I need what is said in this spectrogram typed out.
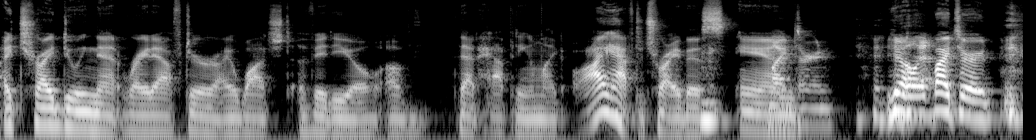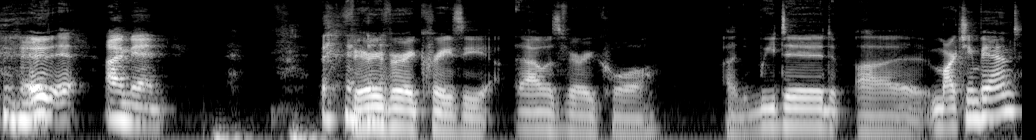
I tried doing that right after I watched a video of that happening. I'm like, oh, I have to try this, and my turn. yeah, like my turn. It- it- I'm in. very very crazy. That was very cool. Uh, we did uh, marching band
